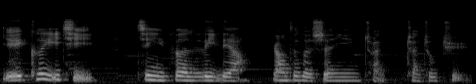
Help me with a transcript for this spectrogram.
也可以一起尽一份力量，让这个声音传传出去。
